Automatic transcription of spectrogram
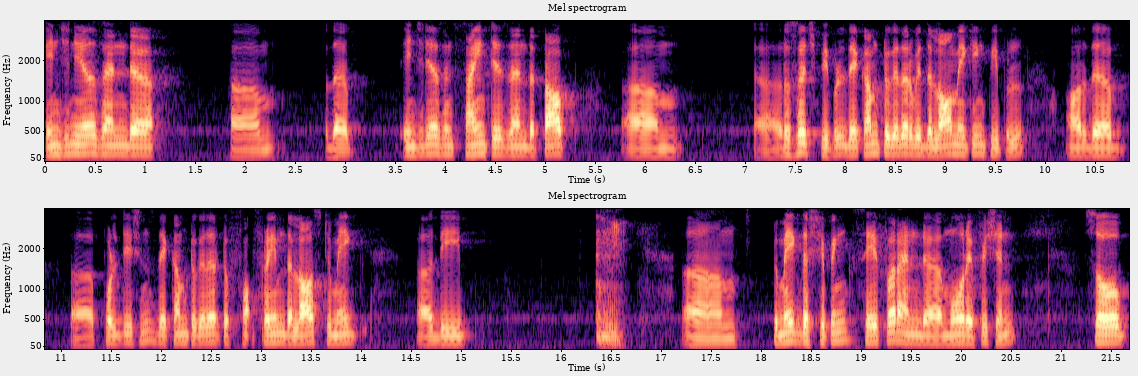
engineers and uh, um, the engineers and scientists and the top um, uh, research people, they come together with the law making people or the uh, politicians, they come together to frame the laws to make uh, the um, to make the shipping safer and uh, more efficient. So,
